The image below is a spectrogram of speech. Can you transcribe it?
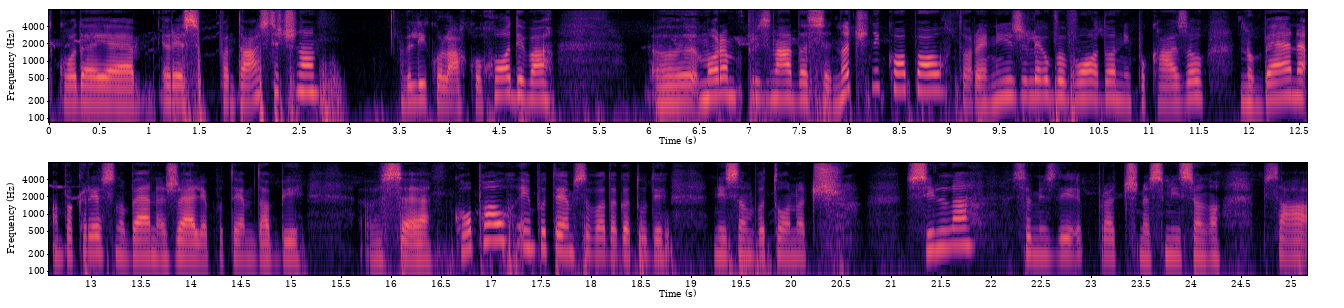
tako da je res fantastično, veliko lahko hodiva. Uh, moram priznati, da se nič ni kopal, torej ni želel v vodo, ni pokazal nobene, ampak res nobene želje potem, da bi uh, se kopal in potem seveda ga tudi nisem v to nič sila, se mi zdi pač nesmiselno psa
